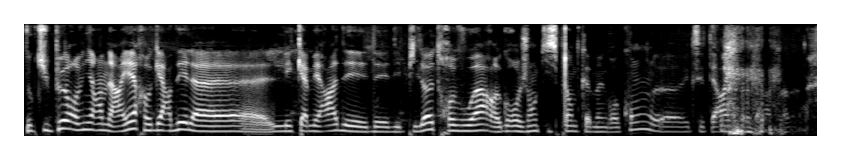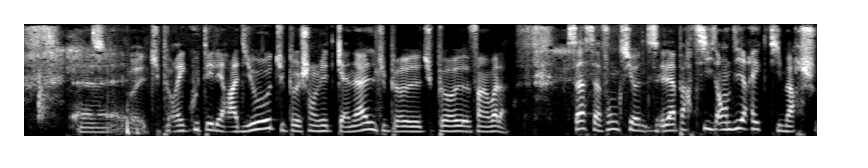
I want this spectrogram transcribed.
donc tu peux revenir en arrière, regarder la, les caméras des, des, des pilotes, revoir euh, Grosjean qui se plante comme un gros con, euh, etc. etc. Euh, Ouais. Tu peux réécouter les radios, tu peux changer de canal, tu peux, tu peux, enfin voilà. Ça, ça fonctionne. C'est la partie en direct qui marche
